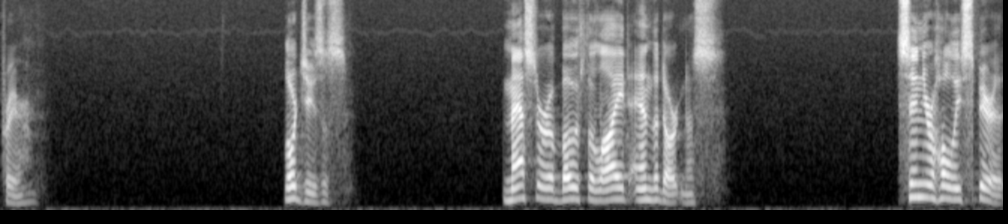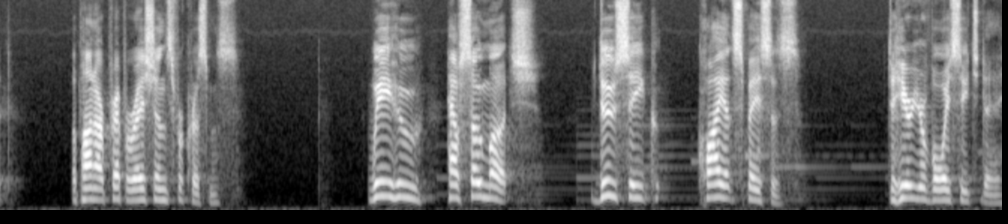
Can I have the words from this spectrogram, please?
prayer. Lord Jesus, Master of both the light and the darkness, send your Holy Spirit upon our preparations for Christmas. We who have so much do seek quiet spaces to hear your voice each day.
